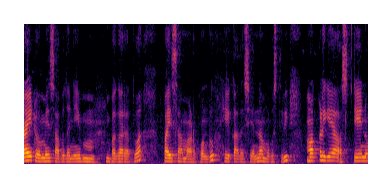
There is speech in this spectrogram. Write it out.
ನೈಟ್ ಒಮ್ಮೆ ಸಾಬುದಾನಿ ಬಗಾರ್ ಅಥವಾ ಪಾಯಸ ಮಾಡಿಕೊಂಡು ಏಕಾದಶಿಯನ್ನು ಮುಗಿಸ್ತೀವಿ. ಮಕ್ಕಳಿಗೆ ಅಷ್ಟೇನು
